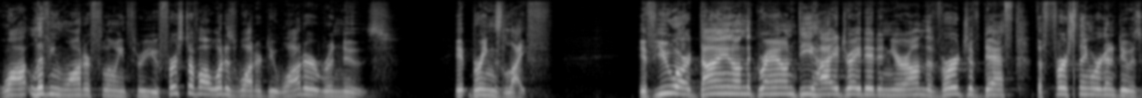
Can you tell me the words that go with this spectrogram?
wa- living water flowing through you. First of all, what does water do? Water renews, it brings life. If you are dying on the ground, dehydrated, and you're on the verge of death, the first thing we're going to do is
